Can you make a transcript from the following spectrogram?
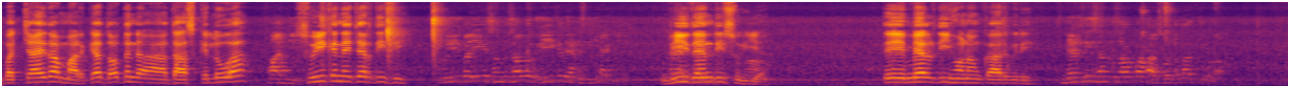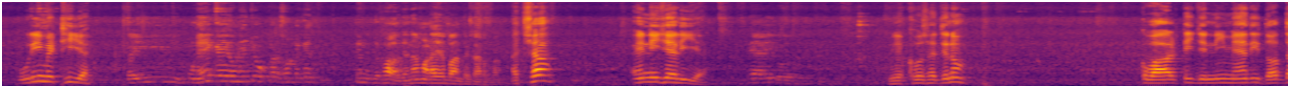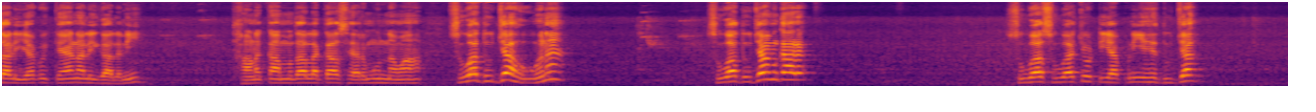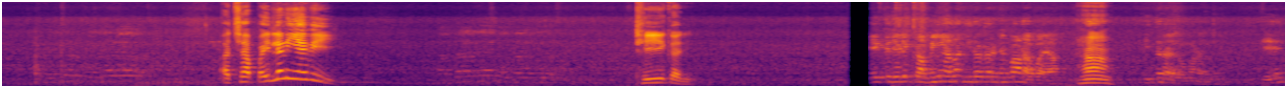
ਬੱਚਾ ਇਹਦਾ ਮਰ ਗਿਆ ਦੁੱਧ 10 ਕਿਲੋ ਆ। ਹਾਂਜੀ। ਸੂਈ ਕਿੰਨੇ ਚਿਰ ਦੀ ਸੀ? ਸੂਈ ਬਾਈ ਇਹ ਸੰਧੂ ਸਾਹਿਬ 20 ਕੁ ਦਿਨ ਦੀ ਹੈਗੀ। 20 ਦਿਨ ਦੀ ਸੂਈ ਆ। ਤੇ ਮਿਲਦੀ ਹੁਣ ਓਂਕਾਰ ਵੀਰੇ? ਮਿਲਦੀ ਸੰਧੂ ਸਾਹਿਬ ਭਾੜਾ ਸੁੱਟ ਦਾ ਚੋਲਾ। ਪੂਰੀ ਮਿੱਠੀ ਆ। ਬਈ ਹੁਣੇ ਗਏ ਹੁਣੇ ਚੋਕਰ ਸੁੱਟ ਕੇ ਤੈਨੂੰ ਦਿਖਾ ਦੇਣਾ ਮਾੜਾ ਜਿਹਾ ਬੰਦ ਕਰਦਾ ਅੱਛਾ ਇੰਨੀ ਜੈਲੀ ਆ। ਵੇਖੋ ਸੱਜਣੋ ਕੁਆਲਿਟੀ ਜਿੰਨੀ ਮੈਂ ਦੀ ਦੁੱਧ ਵਾਲੀ ਆ ਕੋਈ ਕਹਿਣ ਵਾਲੀ ਗੱਲ ਨਹੀਂ। ਥਣ ਕੰਮ ਦਾ ਲੱਗਾ ਸਿਰ ਮੂੰਹ ਨਵਾਂ। ਸੂਆ ਦੂਜਾ ਹੋਊ ਹਨਾ? ਸੂਆ ਦੂਜਾ ਮਕਾਰ। ਸੂਆ ਸੂਆ ਝੋਟੀ ਆਪਣੀ ਇਹ ਦੂਜਾ। ਅੱਛਾ ਪਹਿਲਣੀ ਇਹ ਵੀ? ਠੀਕ ਹੈ ਜੀ। ਇੱਕ ਜਿਹੜੀ ਕਮੀ ਆ ਨਾ ਜਿਹਦਾ ਕਰਕੇ ਭਾੜਾ ਪਾਇਆ। ਹਾਂ। ਇੱਧਰ ਆ ਜਾਓ ਮਾੜਾ ਜਿਹਾ। ਇਹ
